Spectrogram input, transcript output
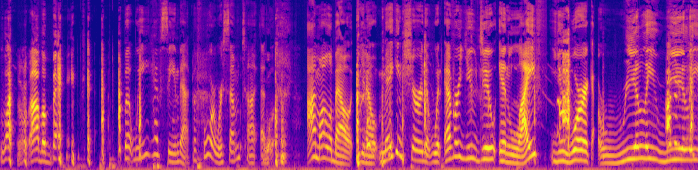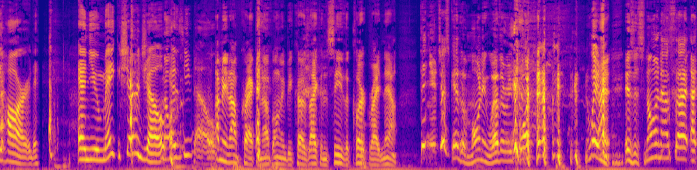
rob, rob a bank? but we have seen that before where sometimes I'm all about, you know, making sure that whatever you do in life, you work really, really hard. And you make sure, Joe, No. as you know. I mean, I'm cracking up only because I can see the clerk right now. Didn't you just get the morning weather report? Wait a minute, is it snowing outside? I,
